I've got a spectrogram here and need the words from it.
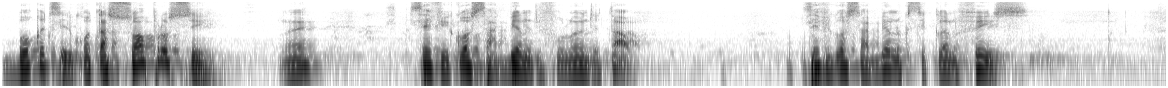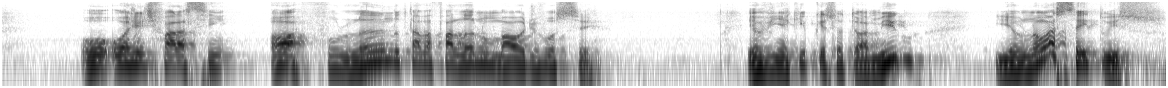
boca de siri, contar só para você. Né? Você ficou sabendo de fulano de tal? Você ficou sabendo o que ciclano fez? Ou, ou a gente fala assim, ó, fulano estava falando mal de você. Eu vim aqui porque sou teu amigo e eu não aceito isso.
